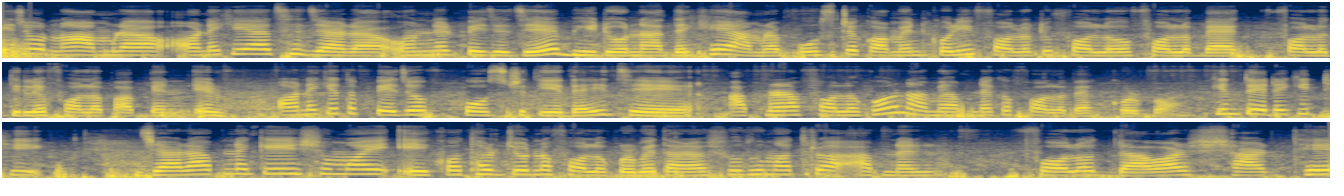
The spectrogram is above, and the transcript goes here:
এই জন্য আমরা অনেকে আছি যারা অন্যের পেজে যে ভিডিও না দেখে আমরা পোস্টে কমেন্ট করি follow to follow follow back follow দিলে ফলো পাবেন এর অনেকে তো পেজও পোস্ট দিয়ে দেয় যে, আপনারা ফলো করুন, আমি আপনাকে ফলো ব্যাক করব। কিন্তু এটা কি ঠিক যারা আপনাকে এই সময় এই কথার জন্য ফলো করবে, তারা শুধুমাত্র আপনার ফলো দেওয়ার স্বার্থে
